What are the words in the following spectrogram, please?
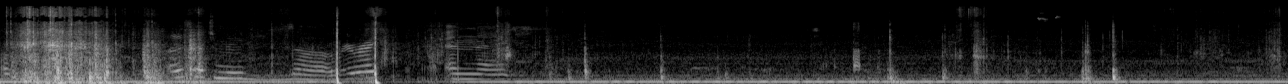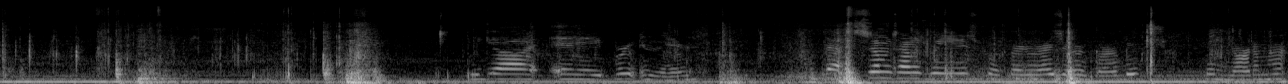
Okay. I just had to move the Rehrig, and then we got a brute in there that sometimes we use for fertilizer or garbage in yard I'm.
